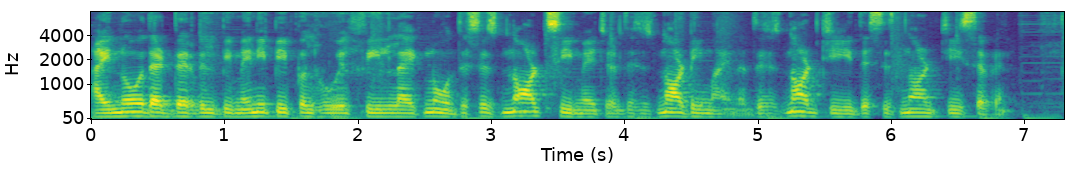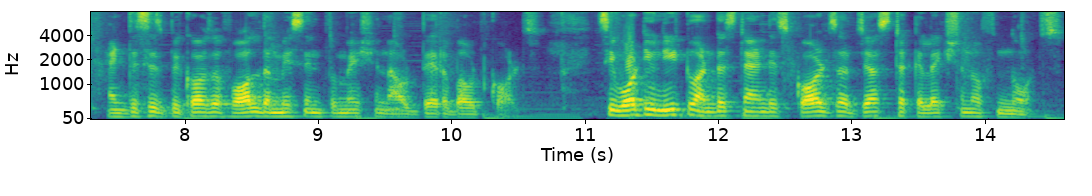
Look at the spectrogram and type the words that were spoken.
I know that there will be many people who will feel like, no, this is not C major, this is not E minor, this is not G, this is not G7 and this is because of all the misinformation out there about chords. See what you need to understand is chords are just a collection of notes.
